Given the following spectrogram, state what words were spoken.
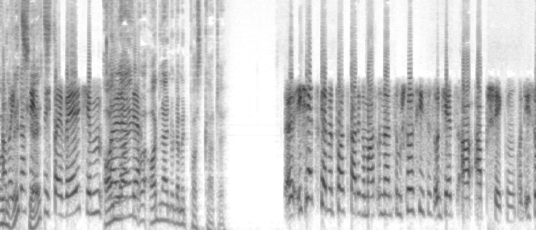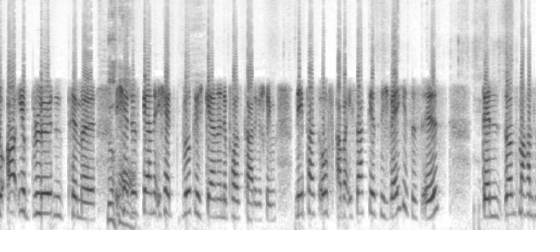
Ohne aber ich Witz sag jetzt nicht bei welchem, Online, der, online oder mit Postkarte? äh, ich hätte es gerne mit Postkarte gemacht und dann zum Schluss hieß es und jetzt ah, abschicken und ich so, ah ihr blöden Pimmel, ich Oh. hätte es gerne, ich hätte wirklich gerne eine Postkarte geschrieben. Nee, pass auf, aber ich sag dir jetzt nicht welches es ist, denn sonst machen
